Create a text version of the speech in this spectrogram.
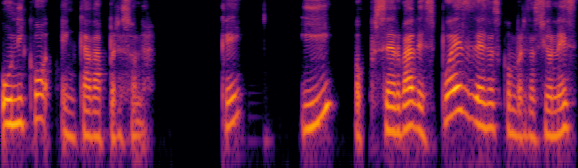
único en cada persona. ¿Ok? Y observa después de esas conversaciones,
